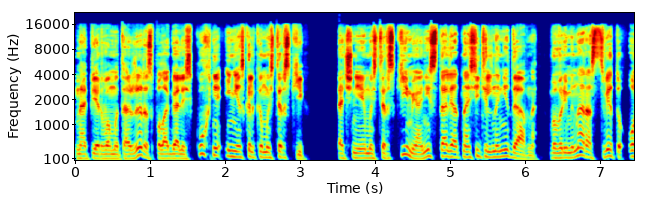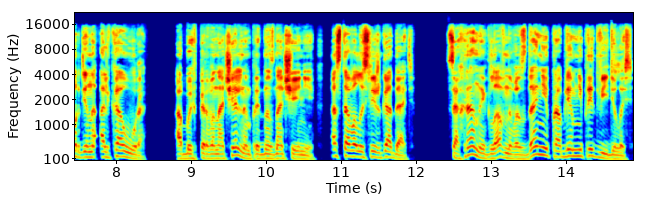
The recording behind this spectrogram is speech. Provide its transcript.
На первом этаже располагались кухня и несколько мастерских. Точнее, мастерскими они стали относительно недавно, во времена расцвета ордена Алькаура. Об их первоначальном предназначении оставалось лишь гадать. С охраной главного здания проблем не предвиделось.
